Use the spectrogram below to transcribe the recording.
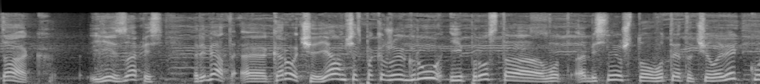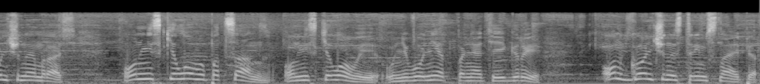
Так, есть запись. Ребят, э, короче, я вам сейчас покажу игру и просто вот объясню, что вот этот человек конченая мразь. Он не скилловый пацан, он не скилловый, у него нет понятия игры. Он гонченый стрим-снайпер.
